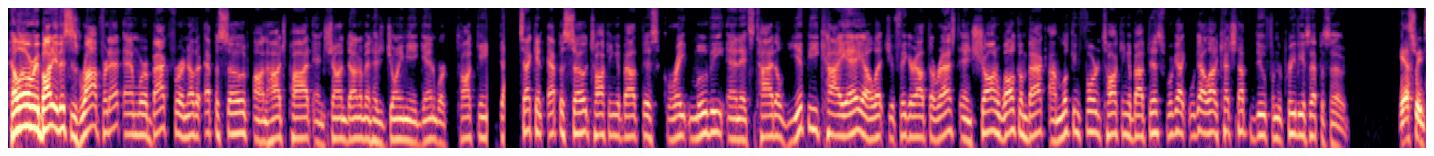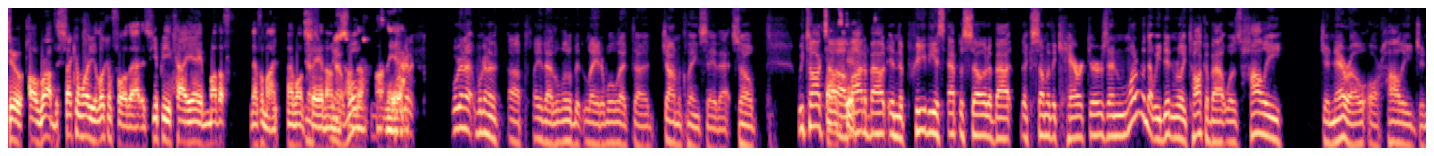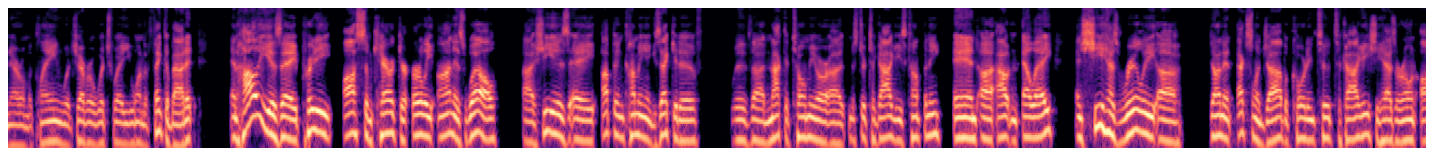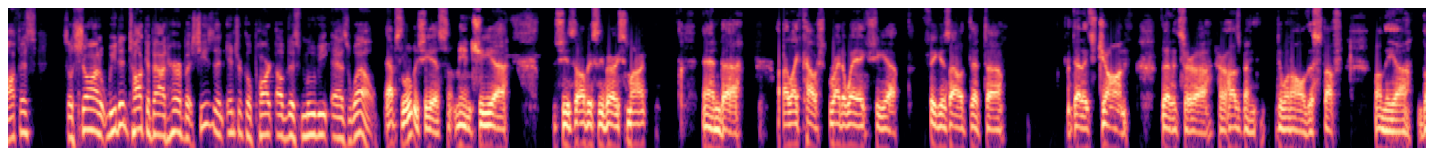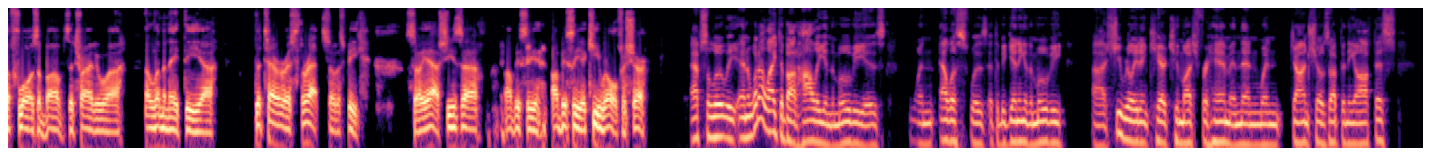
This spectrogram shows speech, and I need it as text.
Hello, everybody. This is Rob Fredette, and we're back for another episode on Hodgepod. And Shawn Donovan has joined me again. We're talking second episode, talking about this great movie, and it's titled Yippee Ki I'll let you figure out the rest. And Shawn, welcome back. I'm looking forward to talking about this. We got we got a lot of catching up to do from the previous episode. Yes, we do. Oh, Rob, the second word you're looking for that is Yippee Ki Mother. Never mind. I won't yes, say it on, yeah, the, we'll, on the on the air. Gonna, we're gonna we're gonna uh, play that a little bit later. We'll let uh, John McClane say that. So we talked uh, a lot about in the previous episode about like some of the characters, and one of them that we didn't really talk about was Holly Gennaro or Holly Gennaro McClane, whichever which way you want to think about it. And Holly is a pretty awesome character early on as well. Uh, she is a up and coming executive with uh, Nakatomi or uh, Mr. Takagi's company and uh, out in LA. And she has really uh, done an excellent job, according to Takagi. She has her own office. So, Shawn, we didn't talk about her, but she's an integral part of this movie as well. Absolutely, she is. I mean, she uh, she's obviously very smart, and uh, I like how right away she figures out that that it's John, that it's her uh, her husband doing all of this stuff on the uh, the floors above to try to uh, eliminate the uh, the terrorist threat, so to speak. So yeah, she's uh, obviously obviously a key role for sure. Absolutely, and what I liked about Holly in the movie is when Ellis was at the beginning of the movie, uh, she really didn't care too much for him, and then when John shows up in the office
